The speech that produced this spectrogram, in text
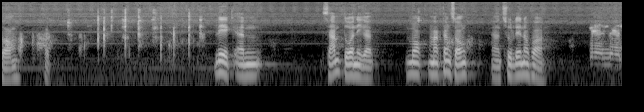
สองครับ เลขอันสามตัวนี่ก็ มอกมักทั้งสองอ่าชุดเลยเนาะพอแมนแมน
